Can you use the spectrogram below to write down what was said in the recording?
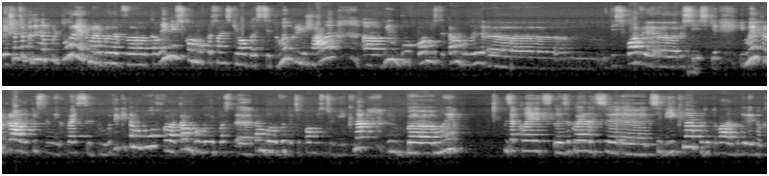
Якщо це будинок культури, як ми робили в Калинівському в Херсонській області, то ми приїжджали. е, Він був повністю там були. е, Військові е, російські, і ми прибрали після них весь цей бруд, який там був. Там були пост- там були вибиті повністю вікна. Ми заклеїли, заклеїли ці, е, ці вікна, підготували будинок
